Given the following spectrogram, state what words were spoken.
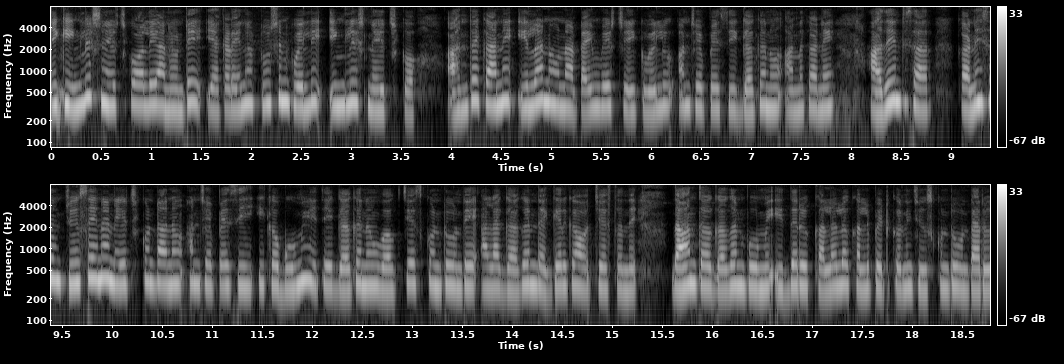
నీకు ఇంగ్లీష్ నేర్చుకోవాలి అని ఉంటే ఎక్కడైనా ట్యూషన్కి వెళ్ళి ఇంగ్లీష్ నేర్చుకో. అంతేకాని ఇలా నువ్వు నా టైం వేస్ట్ చేయకు వెళ్ళు అని చెప్పేసి గగను అనగానే అదేంటి సార్? కనీసం చూసైనా నేర్చుకుంటాను అని చెప్పేసి ఇక భూమి అయితే గగను వర్క్ చేసుకుంటూ ఉంటే అలా గగన్ దగ్గరగా వచ్చేస్తుంది. దాంతో గగన్ భూమి ఇద్దరు కళ్ళలో కళ్ళు పెట్టుకొని చూసుకుంటూ ఉంటారు.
